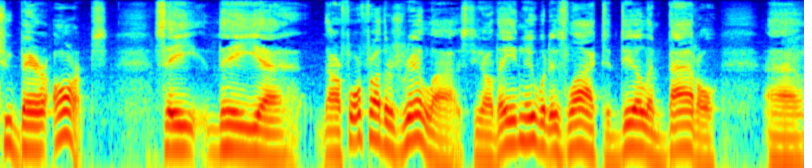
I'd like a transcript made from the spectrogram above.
to bear arms. See, the uh, our forefathers realized, you know, they knew what it was like to deal in battle uh,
